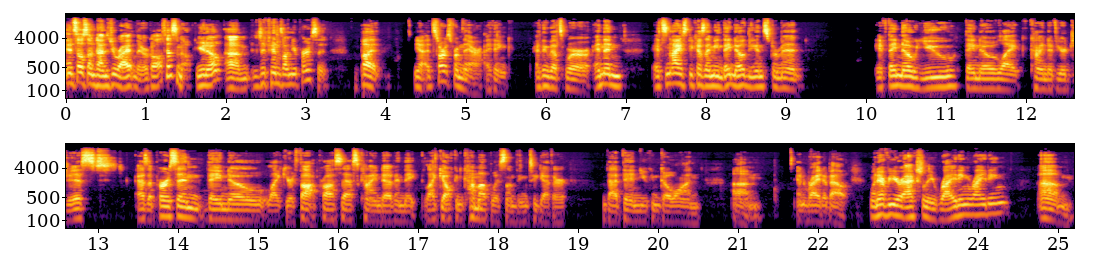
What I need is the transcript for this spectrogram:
and so sometimes you write lyrical altissimo. You know, um, it depends on your person. But yeah, it starts from there. I think. I think that's where, and then it's nice because I mean they know the instrument. If they know you, they know like kind of your gist as a person. They know like your thought process, kind of, and they like y'all can come up with something together that then you can go on um, and write about. Whenever you're actually writing, writing, um,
